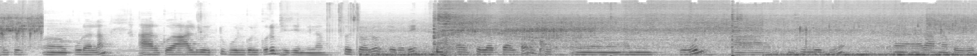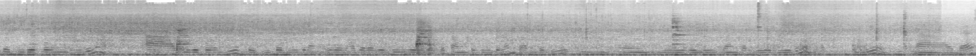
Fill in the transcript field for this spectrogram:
দুটো পোড়ালাম আর আলু একটু গোল গোল করে ভেজে নিলাম। তো চলো এবারে ছোলার ডালটা একটু মানে গোল আর ঝিঙে দিয়ে রান্না করব। তো জিরে ফোড়ন দিয়ে দিলাম আর জিরে ফোড়ন দিয়ে সবজিটা দিয়ে দিলাম। এবার ভাজা ভাজা দিয়ে হয়ে গেছে, টমেটো দিয়ে দিলাম। টমেটো দিয়ে হলুদ লঙ্কার গুঁড়ো দিয়ে দিলাম। দিয়ে ব্যাস,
